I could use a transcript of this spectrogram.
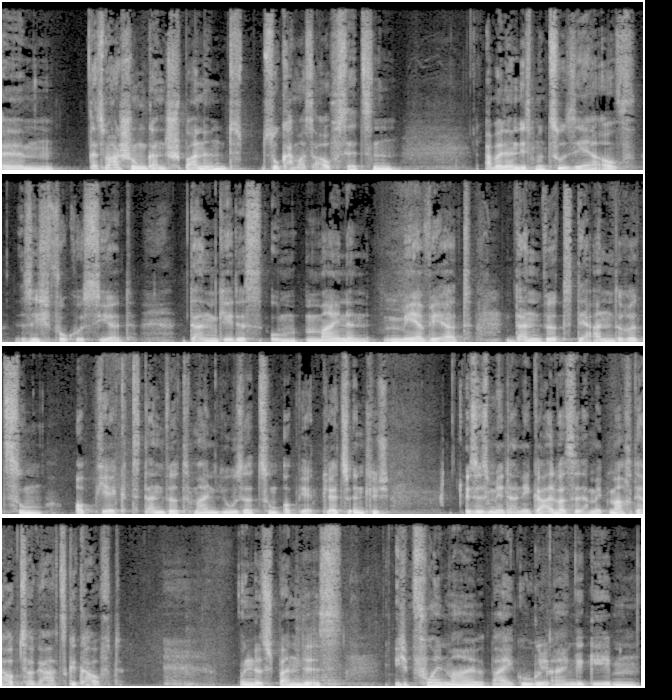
Ähm, das war schon ganz spannend, so kann man es aufsetzen, aber dann ist man zu sehr auf sich fokussiert. Dann geht es um meinen Mehrwert. Dann wird der andere zum Objekt. Dann wird mein User zum Objekt. Letztendlich ist es mir dann egal, was er damit macht, der Hauptsache hat es gekauft. Und das Spannende ist, ich habe vorhin mal bei Google eingegeben,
